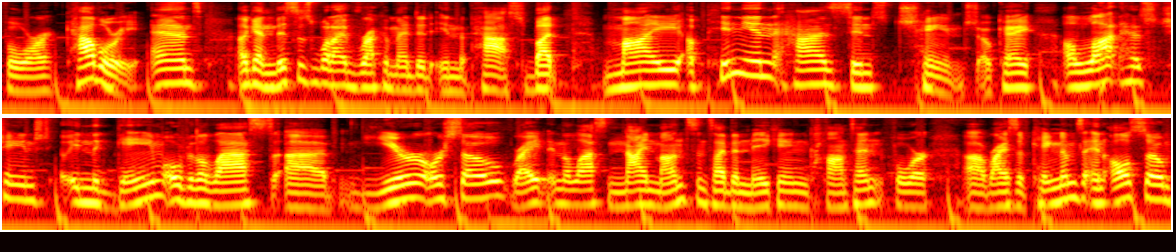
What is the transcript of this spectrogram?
for cavalry. And again this is what I've recommended in the past but my opinion has since changed okay? A lot has changed in the game over the last uh, year or so right? In the last nine months since I've been making content for uh, rise of kingdoms and also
